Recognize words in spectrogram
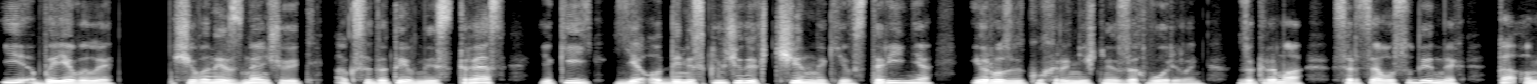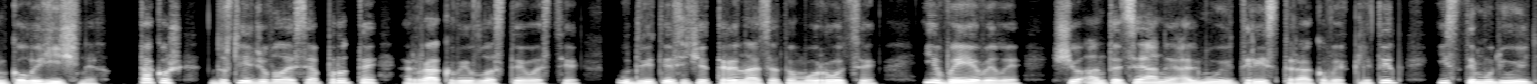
і виявили, що вони зменшують оксидативний стрес, який є одним із ключових чинників старіння і розвитку хронічних захворювань, зокрема серцево-судинних та онкологічних. Також досліджувалися протиракові властивості у 2013 році і виявили, що антоціани гальмують ріст ракових клітин і стимулюють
